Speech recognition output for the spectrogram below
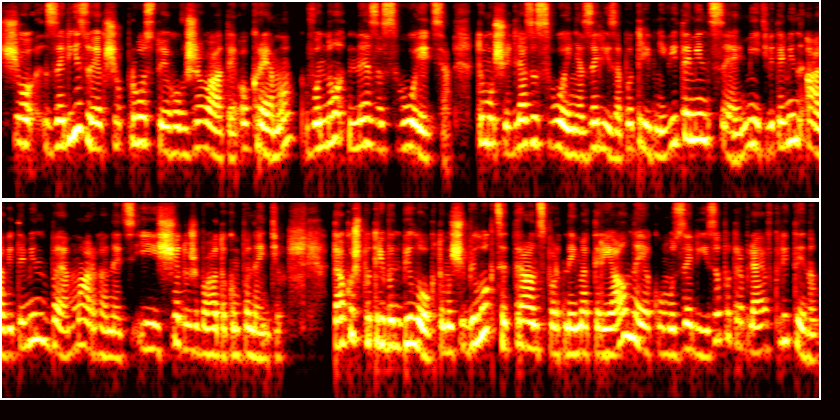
Що залізо, якщо просто його вживати окремо, воно не засвоїться, тому що для засвоєння заліза потрібні вітамін С, мідь, вітамін А, вітамін Б, марганець і ще дуже багато компонентів. Також потрібен білок, тому що білок це транспортний матеріал, на якому залізо потрапляє в клітину.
